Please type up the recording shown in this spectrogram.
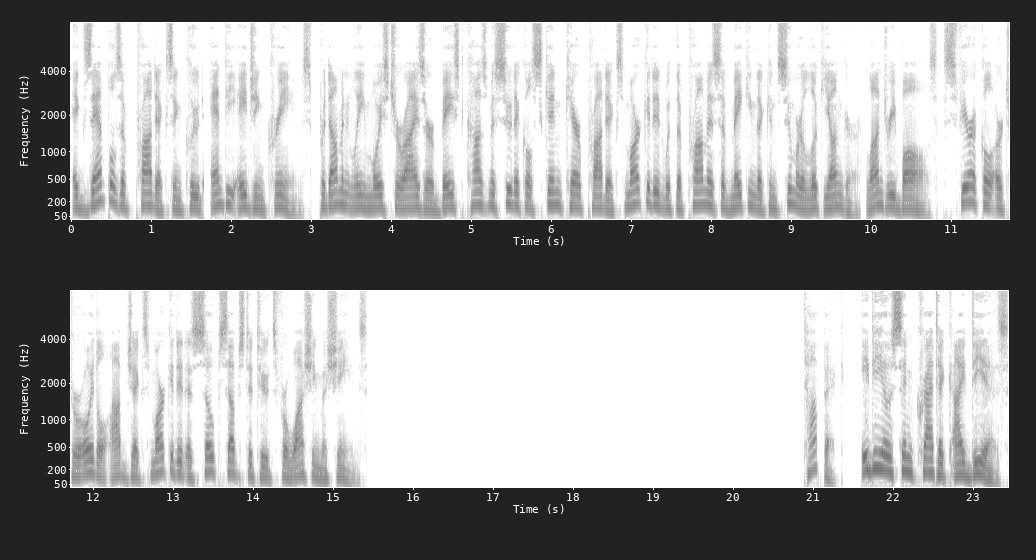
Examples of products include, anti-aging creams, predominantly moisturizer-based cosmeceutical skin care products marketed with the promise of making the consumer look younger, laundry balls, spherical or toroidal objects marketed as soap substitutes for washing machines. Idiosyncratic ideas.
